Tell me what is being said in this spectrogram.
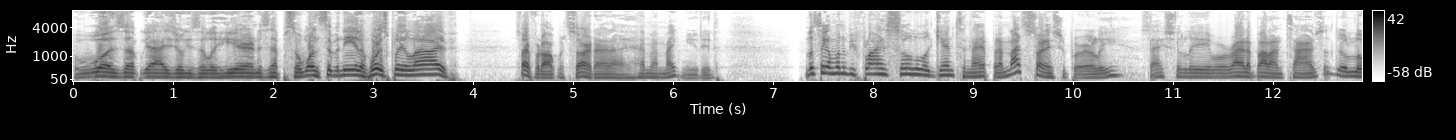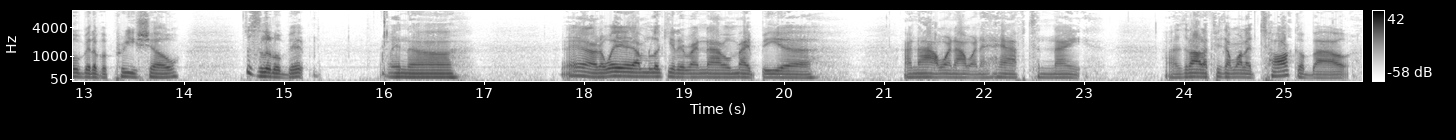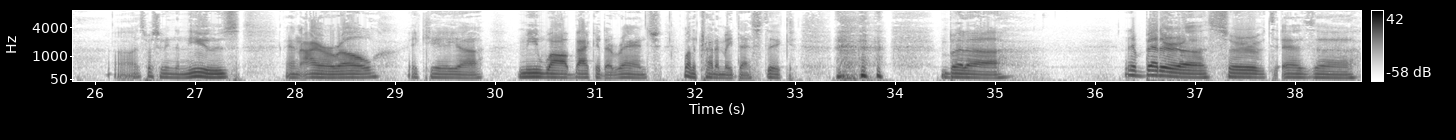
What's up, guys? YogiZilla here, and this is episode 178 of Horseplay Live. Sorry for the awkward start. I, I had my mic muted. Looks like I'm going to be flying solo again tonight, but I'm not starting super early. It's actually, we're right about on time, so I'll do a little bit of a pre-show. Just a little bit. And, uh, yeah, the way I'm looking at it right now, it might be, uh, an hour, an hour and a half tonight. Uh, there's a lot of things I want to talk about, uh, especially in the news and IRL, aka, uh, meanwhile back at the ranch. I want to try to make that stick. but, uh, they're better uh, served as uh,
